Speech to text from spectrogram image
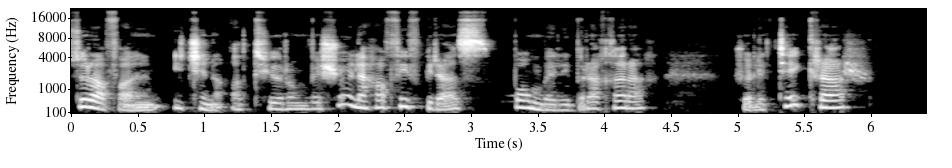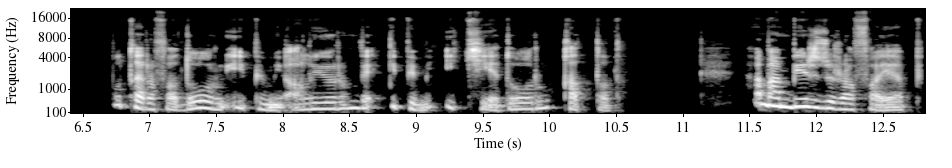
zürafanın içine atıyorum ve şöyle hafif biraz bombeli bırakarak şöyle tekrar bu tarafa doğru ipimi alıyorum ve ipimi ikiye doğru katladım. Hemen bir zürafa yap,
